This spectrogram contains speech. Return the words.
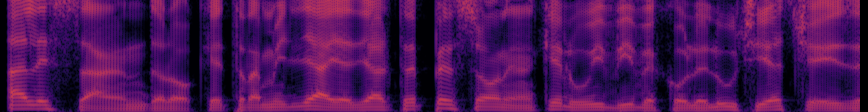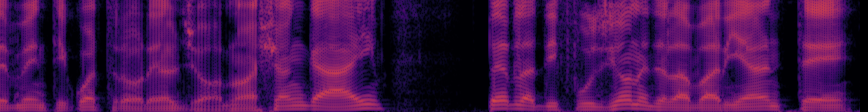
Alessandro, che tra migliaia di altre persone anche lui vive con le luci accese 24 ore al giorno. A Shanghai, per la diffusione della variante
